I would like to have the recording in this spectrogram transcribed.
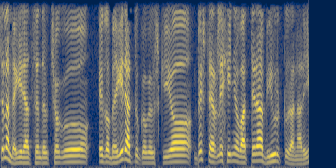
Zelan begiratzen deutsogu, edo begiratuko geuzkio, beste erlegino batera bihurtu danari.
